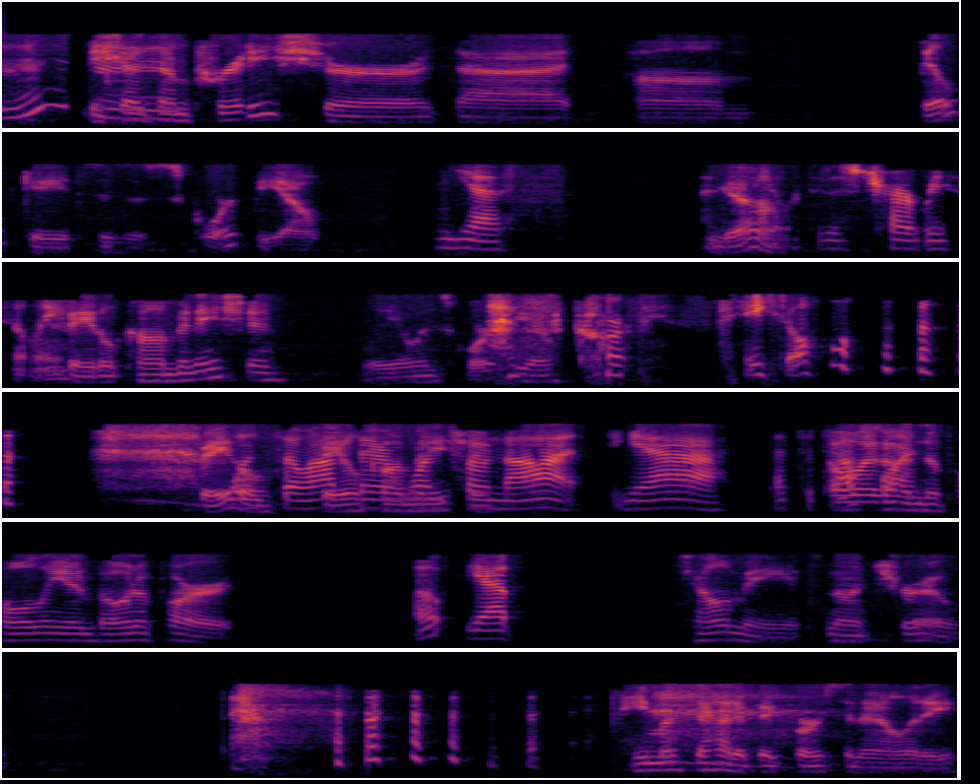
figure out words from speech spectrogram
Mm. because I'm pretty sure that um, Bill Gates is a Scorpio. yes. I Yeah. I looked at his chart recently. Fatal combination, Leo and Scorpio. Scorpio fatal. Fatal. One so out Fatal there, one so not. Yeah, that's a tough oh my God, one. Napoleon Bonaparte. Oh, yep. Tell me it's not true. He must have had a big personality.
